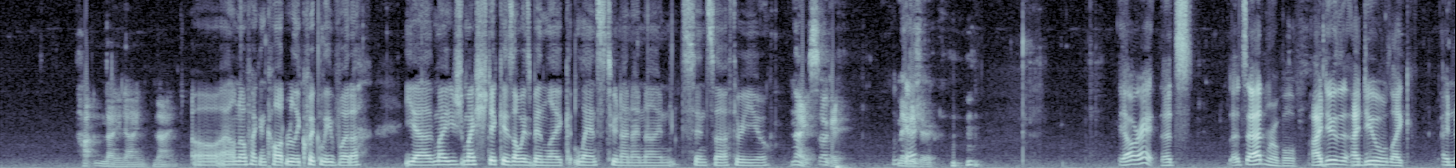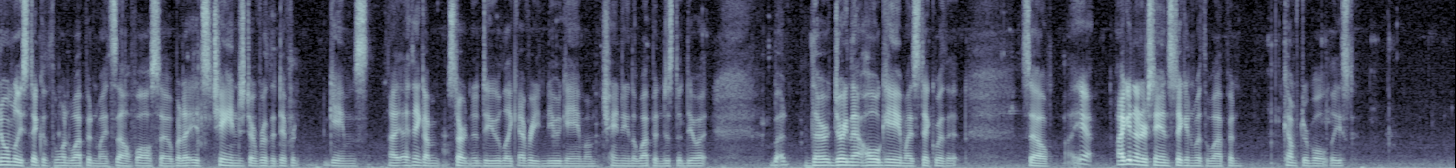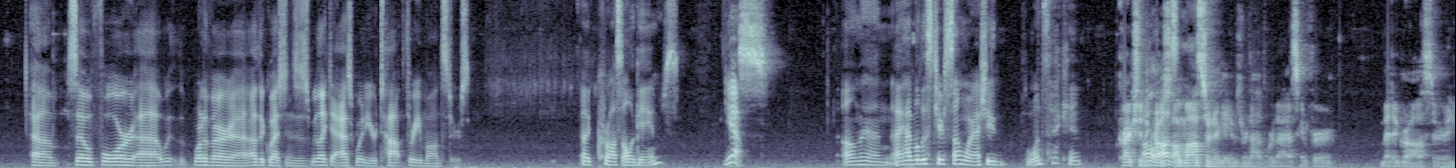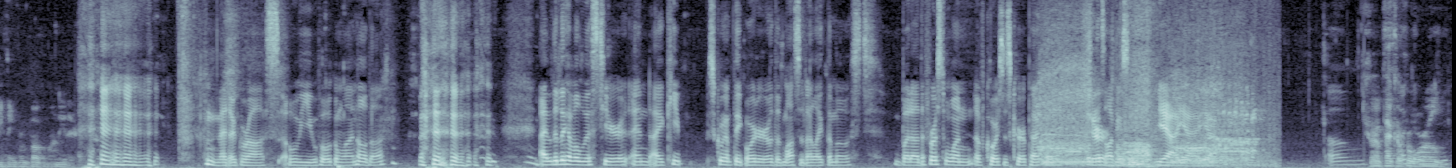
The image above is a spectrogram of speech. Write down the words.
99.9? Oh, I don't know if I can call it really quickly, but uh, yeah, my us- my shtick has always been like Lance two nine nine nine since uh three U. Nice. Okay. Okay. Making sure. Yeah. All right. That's that's admirable. I do. The, I do like. I normally stick with one weapon myself, also, but it's changed over the different games. I, I think I'm starting to do like every new game. I'm changing the weapon just to do it. But there during that whole game, I stick with it. So yeah, I can understand sticking with the weapon, comfortable at least. Um, so for uh, one of our uh, other questions is we like to ask what are your top three monsters? Across all games. Yes. Oh man, I have a list here somewhere. Actually, one second. Correction Oh, across all awesome. Monster Hunter games. We're not we're not asking for Metagross or anything from Pokemon either. Metagross. Oh, you Pokemon. Hold on. I literally have a list here, and I keep screwing up the order of the monsters I like the most. But uh, the first one, of course, is Qurupeco. I think Sure. That's obviously. Yeah, yeah, yeah. Um, Qurupeco for World.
